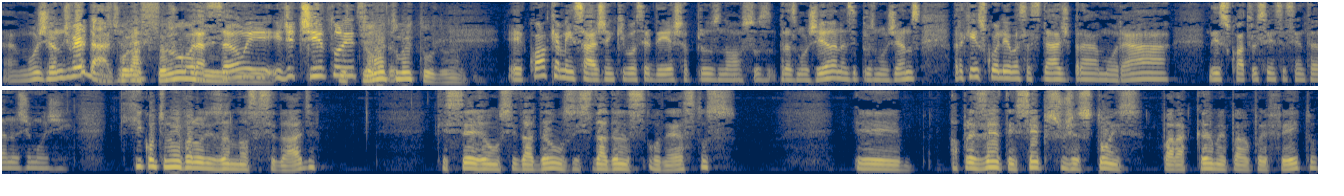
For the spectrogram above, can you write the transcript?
É, mogiano de verdade. De coração. Né? De coração de, e, e, de título de e tudo. título e tudo. Né? É, qual que é a mensagem que você deixa para os nossos, para as mogianas e para os mogianos, para quem escolheu essa cidade para morar nesses 460 anos de Mogi? Que continuem valorizando nossa cidade, que sejam cidadãos e cidadãs honestos, e apresentem sempre sugestões para a Câmara e para o prefeito.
